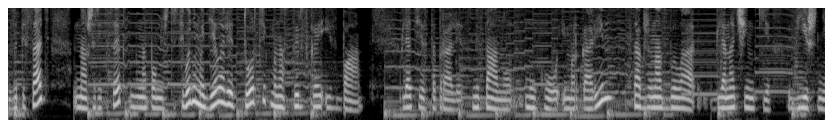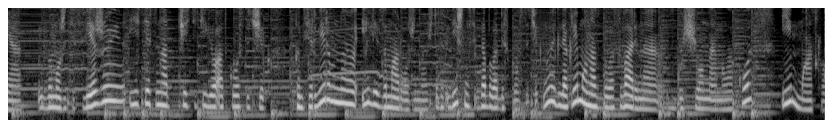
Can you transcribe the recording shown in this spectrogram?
записать наш рецепт. Напомню, что сегодня мы делали тортик «Монастырская изба». Для теста брали сметану, муку и маргарин. Также у нас была для начинки вишня. Вы можете свежую, естественно, очистить ее от косточек, консервированную или замороженную, чтобы вишня всегда была без косточек. Ну и для крема у нас было сваренное сгущенное молоко и масло.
